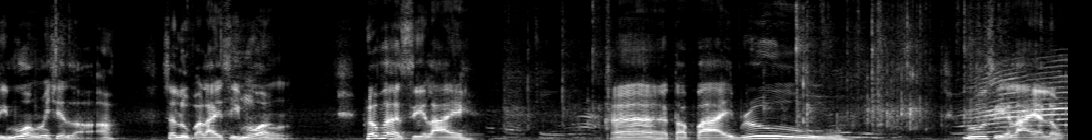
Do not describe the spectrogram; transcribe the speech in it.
สีม่วงไม่ใช่เหรอ สรุปอะไรสีม่วงเพอร์เพอสีอะไรอ่า ต่อไปบลูบลูสีอะไรอะลูก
